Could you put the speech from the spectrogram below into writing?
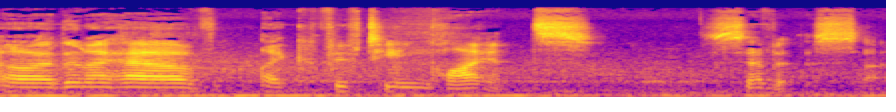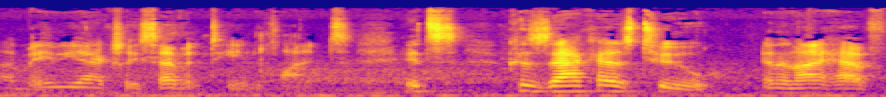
Uh, then I have like 15 clients. Seven, uh, maybe actually 17 clients. It's because Zach has two, and then I have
